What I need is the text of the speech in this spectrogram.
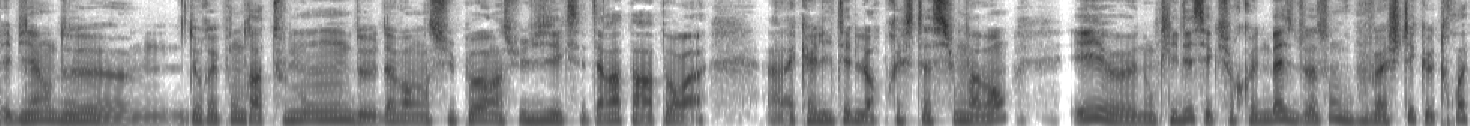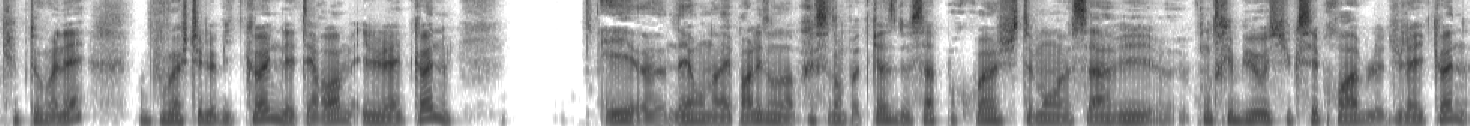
eh bien de, euh, de répondre à tout le monde, d'avoir un support, un suivi, etc. par rapport à, à la qualité de leurs prestations avant. Et euh, donc l'idée c'est que sur Coinbase, de toute façon, vous pouvez acheter que trois crypto-monnaies. Vous pouvez acheter le Bitcoin, l'Ethereum et le Litecoin. Et euh, d'ailleurs, on avait parlé dans un précédent podcast de ça, pourquoi justement euh, ça avait euh, contribué au succès probable du Litecoin.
